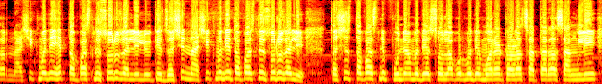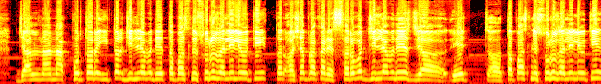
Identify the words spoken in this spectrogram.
तर नाशिकमध्ये हे तपासणी सुरू झालेली होती. होती जशी नाशिकमध्ये तपासणी सुरू झाली तशीच तपासणी पुण्यामध्ये सोलापूरमध्ये मराठवाडा सातारा सांगली जालना नागपूर तर इतर जिल्ह्यामध्ये तपासणी सुरू झालेली होती. तर अशा प्रकारे सर्वच जिल्ह्यामध्ये ज- हे तपासणी सुरू झालेली होती.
